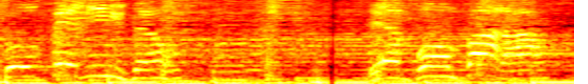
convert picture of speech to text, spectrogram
sou terrível. É bom parar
